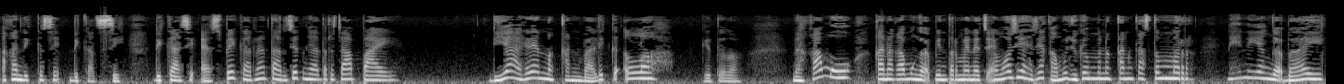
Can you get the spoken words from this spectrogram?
akan dikasih, dikasih, dikasih SP karena target nggak tercapai. Dia akhirnya nekan balik ke Allah gitu loh. Nah kamu, karena kamu nggak pinter manage emosi, akhirnya kamu juga menekan customer. Nih ini yang nggak baik.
